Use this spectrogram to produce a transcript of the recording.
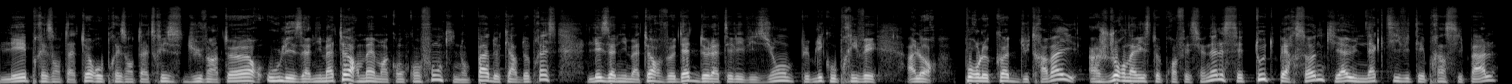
les présentateurs ou présentatrices du 20h ou les animateurs même, hein, qu'on confond, qui n'ont pas de carte de presse, les animateurs vedettes de la télévision, publique ou privée. Alors, pour le Code du travail, un journaliste professionnel, c'est toute personne qui a une activité principale,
